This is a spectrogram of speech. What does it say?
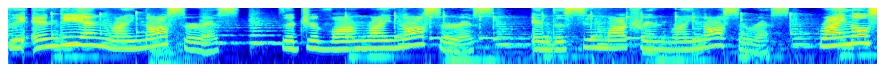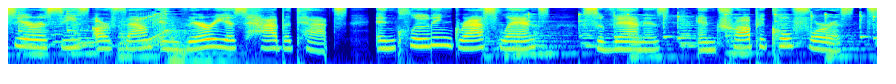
the Indian rhinoceros, the Javan rhinoceros, and the Sumatran rhinoceros. Rhinoceroses are found in various habitats, including grasslands, savannas, and tropical forests.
